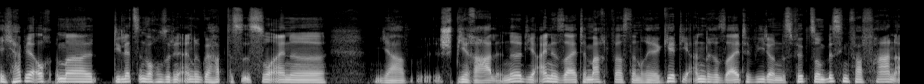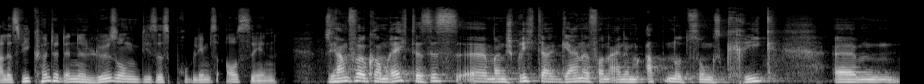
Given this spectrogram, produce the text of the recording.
Ich habe ja auch immer die letzten Wochen so den Eindruck gehabt, das ist so eine ja, Spirale. Ne? Die eine Seite macht was, dann reagiert die andere Seite wieder und es wirkt so ein bisschen verfahren alles. Wie könnte denn eine Lösung dieses Problems aussehen? Sie haben vollkommen recht. Das ist, äh, man spricht da gerne von einem Abnutzungskrieg. Ähm,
